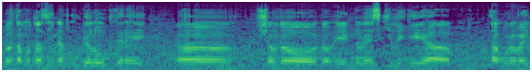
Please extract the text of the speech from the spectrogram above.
byl tam otazník nad Kudelou, který uh, šel do, do indonéské ligy a ta úroveň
